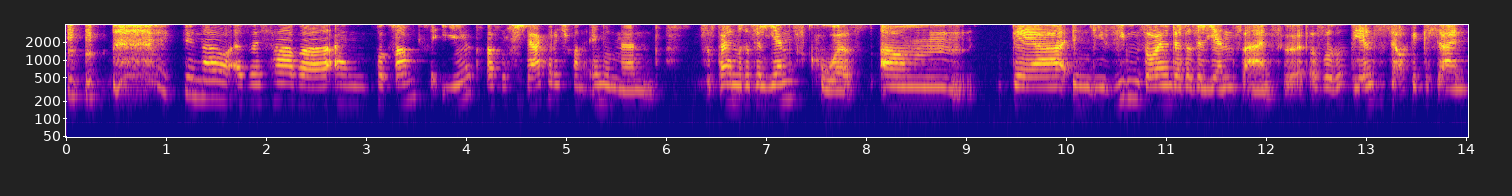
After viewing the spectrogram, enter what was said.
genau, also ich habe ein Programm kreiert, was sich Stärke dich von innen nennt. Es ist ein Resilienzkurs, ähm, der in die sieben Säulen der Resilienz einführt. Also Resilienz ist ja auch wirklich ein,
